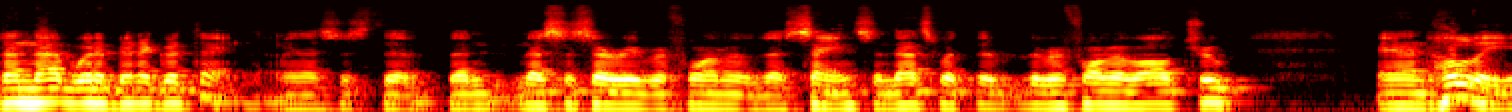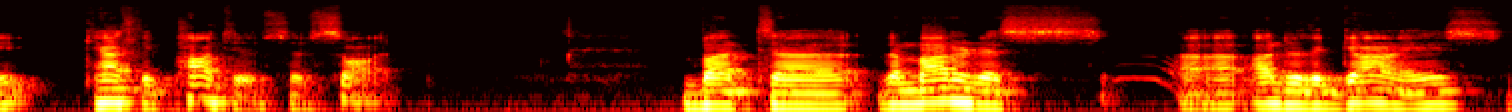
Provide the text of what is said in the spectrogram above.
then that would have been a good thing. I mean, that's just the, the necessary reform of the saints, and that's what the, the reform of all true and holy Catholic pontiffs have sought. But uh, the modernists, uh, under the guise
